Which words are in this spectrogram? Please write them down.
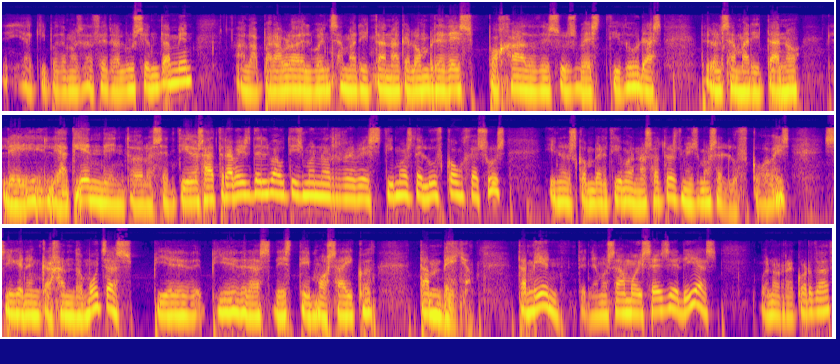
Y aquí podemos hacer alusión también a la palabra del buen samaritano, aquel hombre despojado de sus vestiduras, pero el samaritano le, le, atiende en todos los sentidos. A través del bautismo nos revestimos de luz con Jesús y nos convertimos nosotros mismos en luz. Como veis, siguen encajando muchas piedras de este mosaico tan bello. También tenemos a Moisés y Elías. Bueno, recordad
